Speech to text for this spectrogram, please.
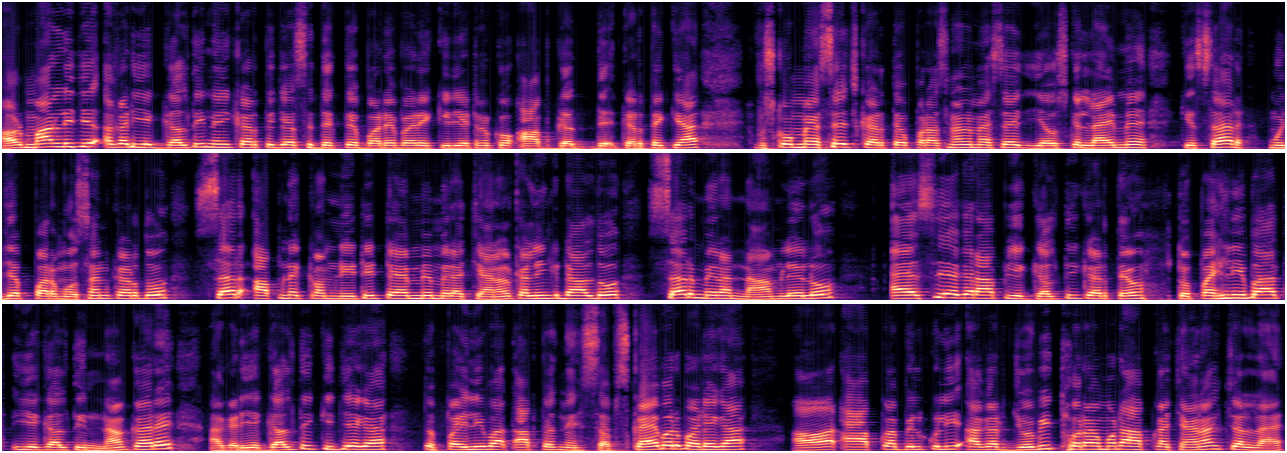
और मान लीजिए अगर ये गलती नहीं करते, जैसे देखते बड़े बड़े क्रिएटर को आप करते क्या, उसको मैसेज करते हो पर्सनल पर्सनल मैसेज या उसके लाइव में कि, सर, मुझे प्रमोशन कर दो। सर, अपने कम्युनिटी टैब में मेरा चैनल का लिंक डाल दो। सर, मेरा नाम ले लो। ऐसे अगर आप ये गलती करते हो तो पहली बात ये गलती ना करें। अगर ये गलती कीजिएगा तो पहली बात आपका नहीं सब्सक्राइबर बढ़ेगा। और आपका बिल्कुल ही, अगर जो भी थोड़ा मोड़ा आपका चैनल चल रहा है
